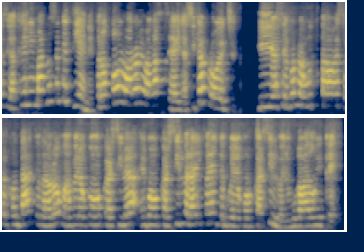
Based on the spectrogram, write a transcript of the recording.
decía que Limar no sé qué tiene, pero todos los balones van hacia ella, así que aprovechen. Y siempre me gustaba eso, el contacto, la broma, pero con Oscar Silva, con Oscar era diferente porque yo con Oscar Silva, yo jugaba dos y tres,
